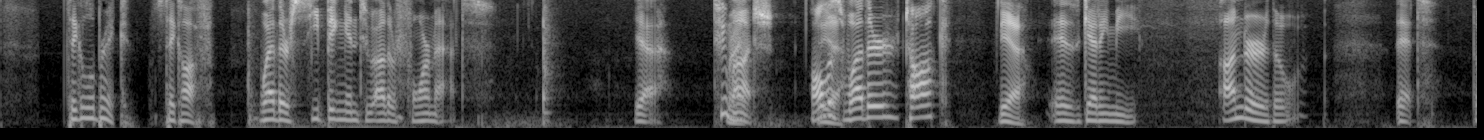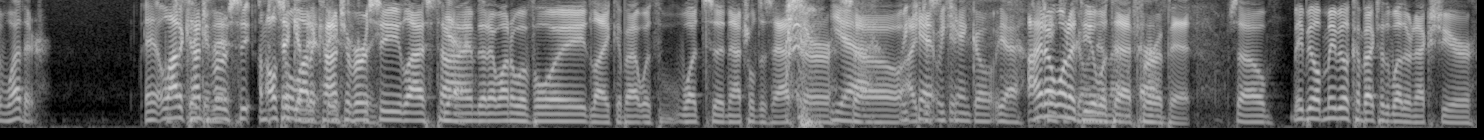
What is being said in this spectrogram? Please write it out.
take a little break. Let's take off. Weather seeping into other formats. Yeah. Too Right. much. All this weather talk Yeah. is getting me under the it. The weather. And a lot of sick of controversy. I'm Also, sick a of lot it, of controversy last Yeah. time that I want to avoid, like about with what's a natural disaster. Yeah, so we I can't. just we can't go. Yeah, I don't want to deal with that, for a bit. So maybe I'll maybe I'll come back to the weather next year.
